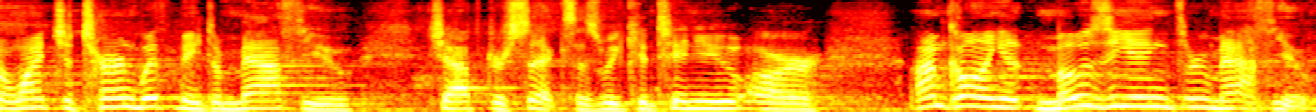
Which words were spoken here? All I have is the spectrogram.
So why don't you turn with me to Matthew chapter 6 as we continue our, I'm calling it moseying through Matthew,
